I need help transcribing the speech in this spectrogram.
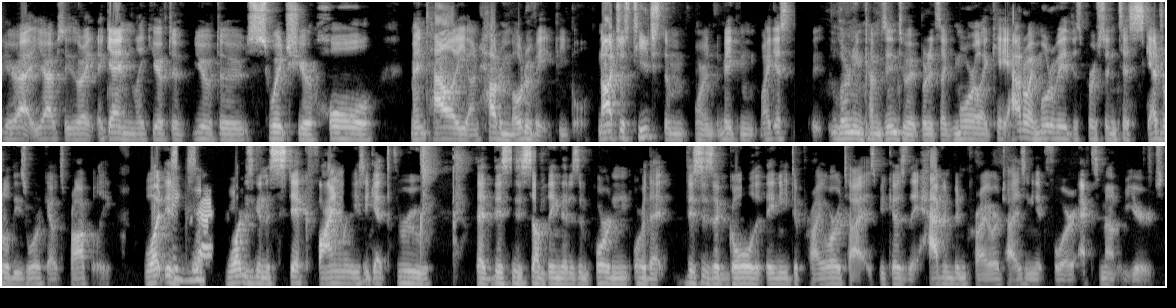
you're right. You're absolutely right. Again, like you have to you have to switch your whole mentality on how to motivate people, not just teach them or make them. I guess learning comes into it, but it's like more like, hey, how do I motivate this person to schedule these workouts properly? What is exactly. what is going to stick finally to get through that this is something that is important or that this is a goal that they need to prioritize because they haven't been prioritizing it for x amount of years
